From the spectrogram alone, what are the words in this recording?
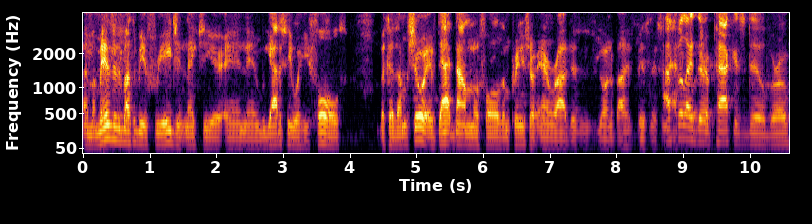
And my man's is about to be a free agent next year, and and we got to see where he falls because I'm sure if that domino falls, I'm pretty sure Aaron Rodgers is going about his business. I feel like they're a package deal, bro.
